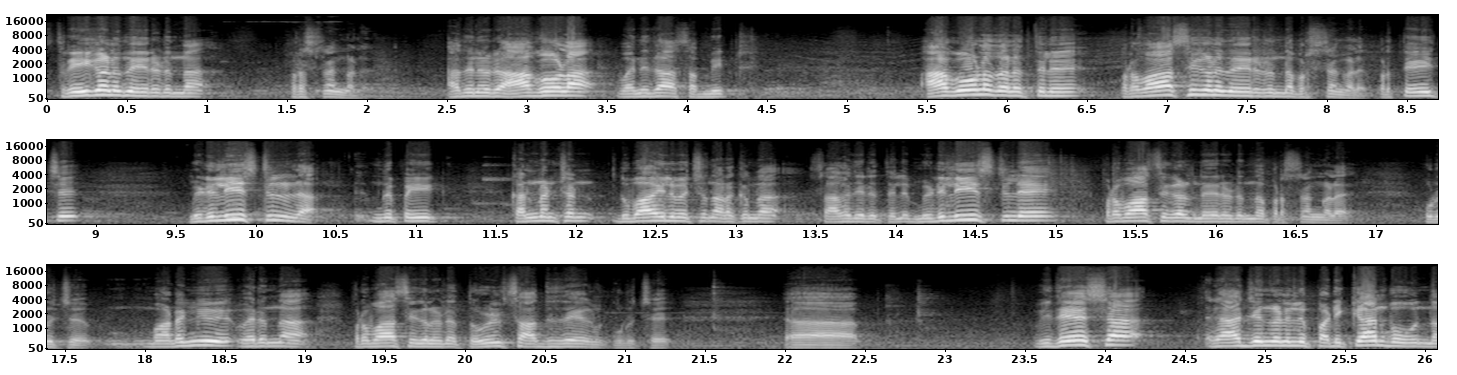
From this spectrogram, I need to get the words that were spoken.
സ്ത്രീകൾ നേരിടുന്ന പ്രശ്നങ്ങൾ അതിനൊരു ആഗോള വനിതാ സമ്മിറ്റ്. ആഗോളതലത്തിൽ പ്രവാസികൾ നേരിടുന്ന പ്രശ്നങ്ങൾ പ്രത്യേകിച്ച് മിഡിൽ ഈസ്റ്റിലുള്ള ഇന്നിപ്പോൾ ഈ കൺവെൻഷൻ ദുബായിൽ വെച്ച് നടക്കുന്ന സാഹചര്യത്തിൽ മിഡിൽ ഈസ്റ്റിലെ പ്രവാസികൾ നേരിടുന്ന പ്രശ്നങ്ങളെ കുറിച്ച് മടങ്ങി വരുന്ന പ്രവാസികളുടെ തൊഴിൽ സാധ്യതകളെക്കുറിച്ച് വിദേശ രാജ്യങ്ങളിൽ പഠിക്കാൻ പോകുന്ന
